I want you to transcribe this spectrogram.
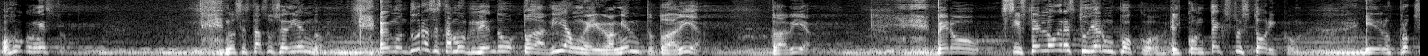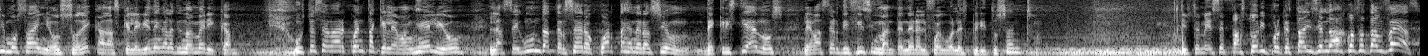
Ojo con esto nos está sucediendo. En Honduras estamos viviendo todavía un avivamiento, todavía, todavía. Pero si usted logra estudiar un poco el contexto histórico y de los próximos años o décadas que le vienen a Latinoamérica, usted se va a dar cuenta que el Evangelio, la segunda, tercera o cuarta generación de cristianos, le va a ser difícil mantener el fuego del Espíritu Santo. Y usted me dice, pastor, ¿y por qué está diciendo esas cosas tan feas?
